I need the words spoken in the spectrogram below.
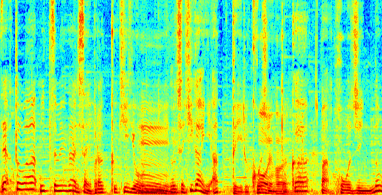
であとは3つ目が実際にブラック企業にの被害に遭っている個人とか、まあ、法人の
